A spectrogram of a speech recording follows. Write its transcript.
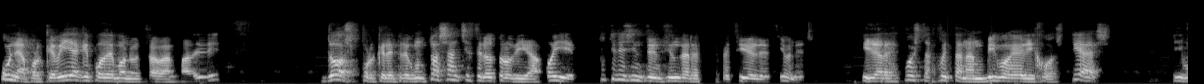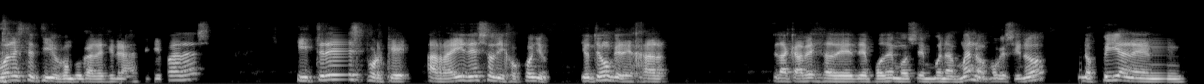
Una, porque veía que Podemos no entraba en Madrid. Dos, porque le preguntó a Sánchez el otro día, oye, ¿tú tienes intención de repetir elecciones? Y la respuesta fue tan ambigua que dijo, hostias, igual este tío convoca elecciones anticipadas. Y tres, porque a raíz de eso dijo, coño, yo tengo que dejar la cabeza de, de Podemos en buenas manos, porque si no, nos pillan en,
